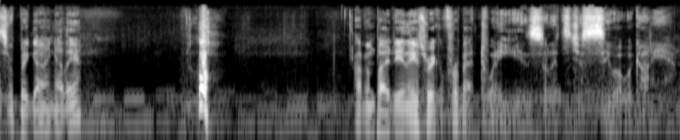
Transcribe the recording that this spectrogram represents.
How's everybody going out there? Oh! I haven't played any of these records for about 20 years, so let's just see what we got here.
